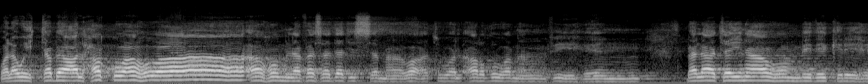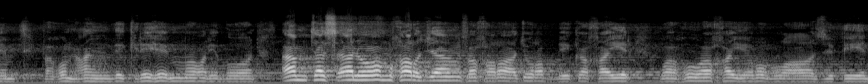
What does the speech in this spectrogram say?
ولو اتبع الحق أهواءهم لفسدت السماوات والأرض ومن فيهن. بل آتيناهم بذكرهم فهم عن ذكرهم معرضون. أم تسألهم خرجا فخراج ربك خير وهو خير الرازقين.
